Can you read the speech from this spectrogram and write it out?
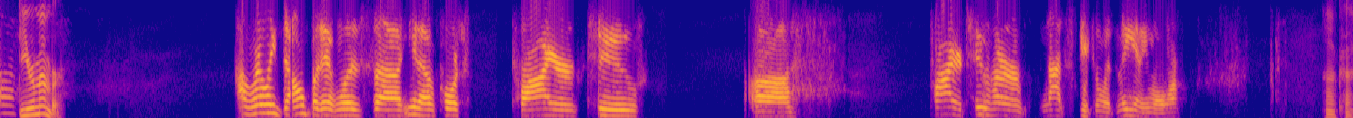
Uh, Do you remember? I really don't, but it was, uh, you know, of course, prior to, uh, prior to her not speaking with me anymore. Okay.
